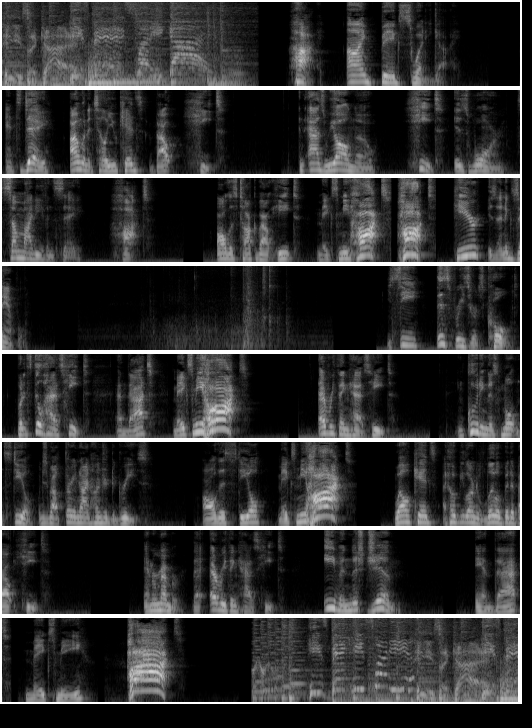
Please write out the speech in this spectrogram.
He's a guy. He's big, sweaty guy. Hi, I'm Big Sweaty Guy. And today, I'm going to tell you kids about heat. And as we all know, heat is warm. Some might even say hot. All this talk about heat makes me hot! Hot! Here is an example. You see, this freezer is cold, but it still has heat, and that makes me hot! Everything has heat, including this molten steel, which is about 3900 degrees. All this steel makes me hot! Well, kids, I hope you learned a little bit about heat. And remember that everything has heat, even this gym. And that makes me He's a guy.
